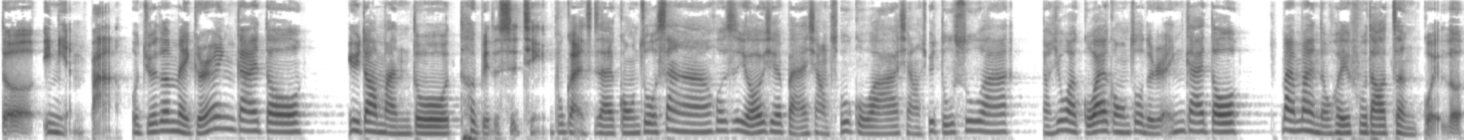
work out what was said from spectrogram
的一年吧。我觉得每个人应该都遇到蛮多特别的事情，不管是在工作上啊，或是有一些本来想出国啊、想去读书啊、想去外国外工作的人，应该都慢慢的恢复到正轨了。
